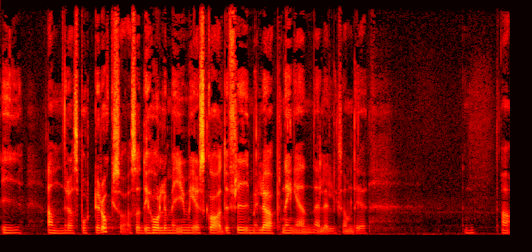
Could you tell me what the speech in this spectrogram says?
i andra sporter också. Alltså det håller mig ju mer skadefri med löpningen eller liksom det... Mm, Ja.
